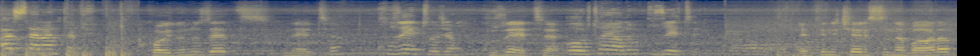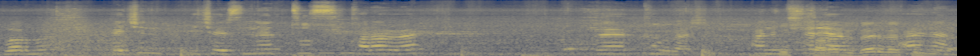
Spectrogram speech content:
Aslen Antep. Koyduğunuz et ne eti? Kuzu eti hocam. Kuzu eti. Orta yağlı bir kuzu eti. Etin içerisinde baharat var mı? Etin içerisinde tuz, karabiber ve pul biber. Hani Tuz, karabiber ve pul Aynen. biber.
